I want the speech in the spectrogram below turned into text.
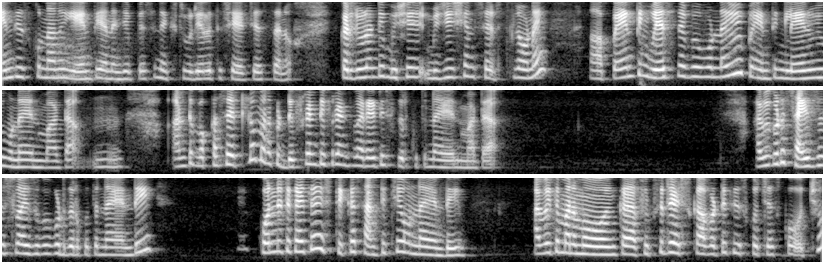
ఏం తీసుకున్నాను ఏంటి అని చెప్పేసి నెక్స్ట్ వీడియోలో అయితే షేర్ చేస్తాను. ఇక్కడ చూడండి మ్యూజి మ్యూజిషియన్ సెట్స్లోనే పెయింటింగ్ వేసినవి ఉన్నాయి పెయింటింగ్ లేనివి ఉన్నాయన్నమాట. అంటే ఒక సెట్లో మనకు డిఫరెంట్ డిఫరెంట్ వెరైటీస్ దొరుకుతున్నాయి అన్నమాట అవి కూడా సైజెస్ వైజ్గా కూడా దొరుకుతున్నాయండి. కొన్నిటికైతే స్టిక్కర్స్ అంటించే ఉన్నాయండి. అవైతే మనము ఇంకా ఫిక్స్డ్ రేట్స్ కాబట్టి తీసుకొచ్చేసుకోవచ్చు.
